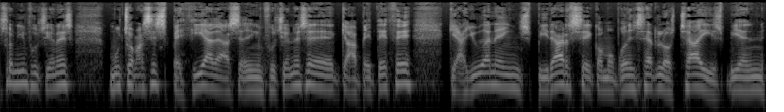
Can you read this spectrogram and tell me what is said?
son infusiones mucho más especiadas, eh, infusiones eh, que apetece, que ayudan a inspirarse, como pueden ser los chais. Bien,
